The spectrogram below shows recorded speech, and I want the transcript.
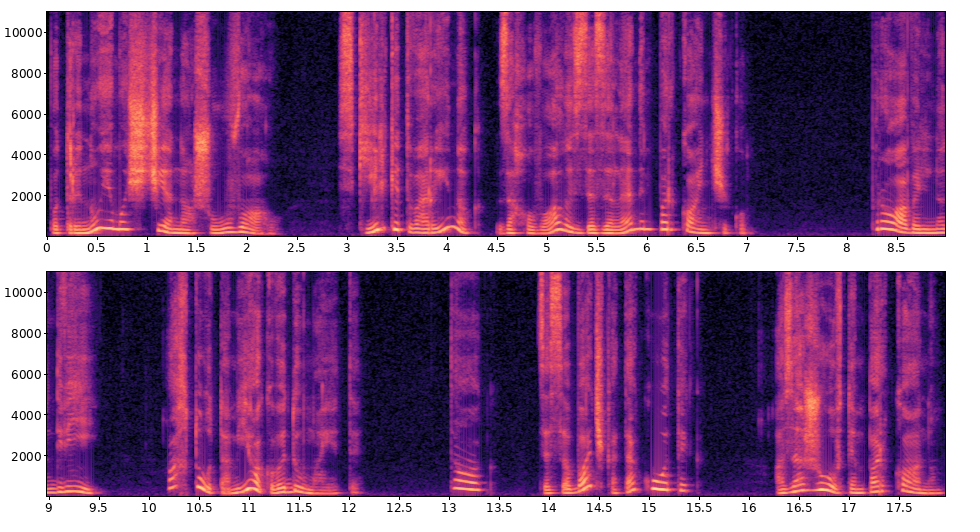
Потренуємо ще нашу увагу. Скільки тваринок заховалось за зеленим парканчиком? Правильно, дві. А хто там, як ви думаєте? Так, це собачка та котик. А за жовтим парканом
